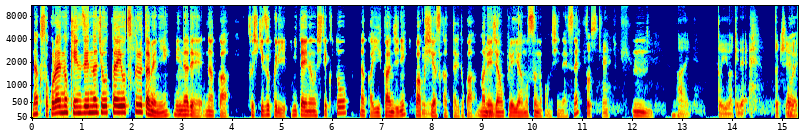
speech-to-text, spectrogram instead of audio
なんかそこら辺の健全な状態を作るために、みんなでなんか組織づくりみたいなのをしていくと、なんかいい感じにワークしやすかったりとか、マネージャーもプレイヤーもするのかもしれないですね。そうですね。うん。はい。というわけで、途中、はい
